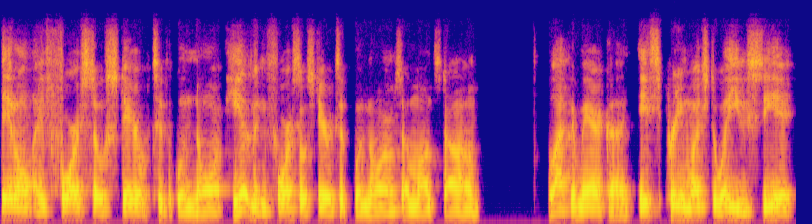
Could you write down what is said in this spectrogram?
they don't enforce those stereotypical norms. He doesn't enforce those stereotypical norms amongst um Black America. It's pretty much the way you see it.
